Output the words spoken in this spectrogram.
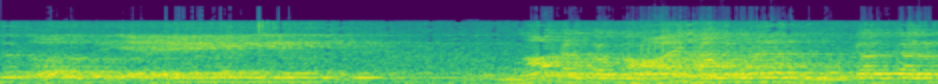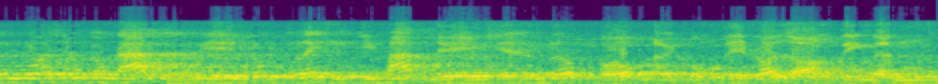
cứ tưởng quý vị nói ra câu hỏi xong nói xong câu đáp thì quý vị rút lấy được chi pháp liền chứ rốt cuộc rồi cũng bị rối loạn tiền đình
